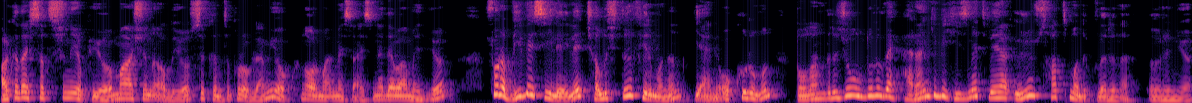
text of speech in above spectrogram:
Arkadaş satışını yapıyor, maaşını alıyor, sıkıntı problem yok. Normal mesaisine devam ediyor. Sonra bir vesileyle çalıştığı firmanın yani o kurumun dolandırıcı olduğunu ve herhangi bir hizmet veya ürün satmadıklarını öğreniyor.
